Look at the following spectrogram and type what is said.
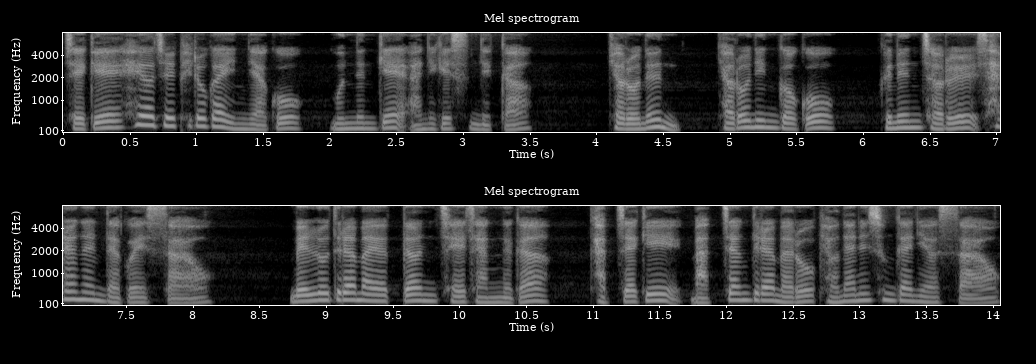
제게 헤어질 필요가 있냐고 묻는 게 아니겠습니까? 결혼은 결혼인 거고 그는 저를 사랑한다고 했어요. 멜로드라마였던 제 장르가 갑자기 막장 드라마로 변하는 순간이었어요.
